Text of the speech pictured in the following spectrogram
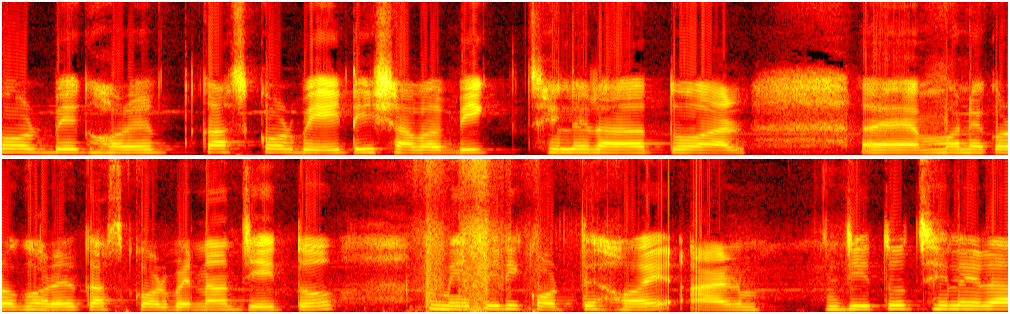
করবে, ঘরের কাজ করবে, এটাই স্বাভাবিক। ছেলেরা তো আর মনে করো ঘরের কাজ করবে না, যেহেতু মেয়েদেরই করতে হয়। আর যেহেতু ছেলেরা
